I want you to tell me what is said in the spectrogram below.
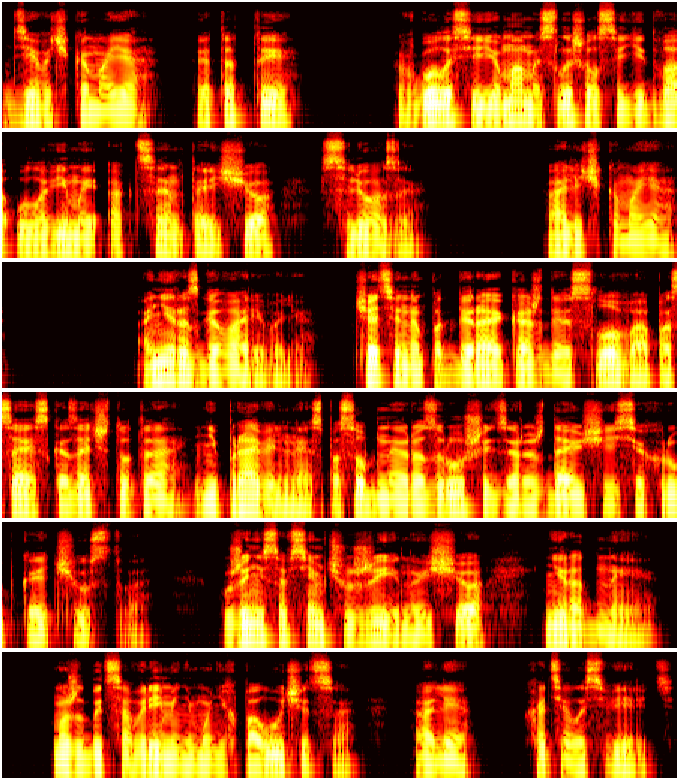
«Девочка моя, это ты?» В голосе ее мамы слышался едва уловимый акцент, а еще слезы. «Алечка моя». Они разговаривали, тщательно подбирая каждое слово, опасаясь сказать что-то неправильное, способное разрушить зарождающееся хрупкое чувство. Уже не совсем чужие, но еще не родные. Может быть, со временем у них получится. Али хотелось верить.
